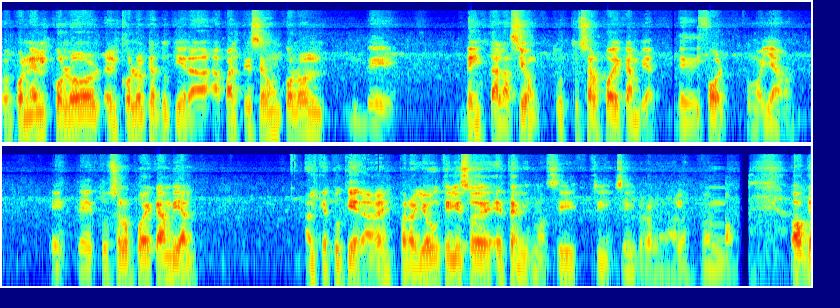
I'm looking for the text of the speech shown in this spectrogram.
o poner el color, el color que tú quieras. Aparte, ese es un color de, de instalación. Tú, tú se lo puedes cambiar de default, como llaman. Este, tú se lo puedes cambiar al que tú quieras, ¿eh? pero yo utilizo este mismo, sí, sí sin problema. No. Ok,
